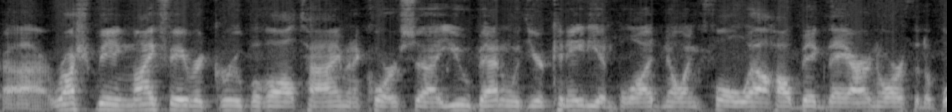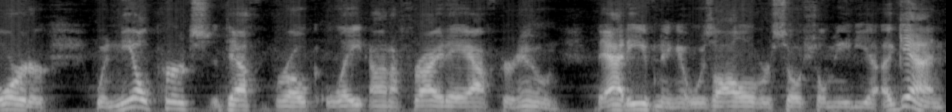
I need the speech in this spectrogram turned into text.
uh, Rush being my favorite group of all time, and of course uh, you, Ben, with your Canadian blood, knowing full well how big they are north of the border. When Neil Peart's death broke late on a Friday afternoon, that evening it was all over social media. Again,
